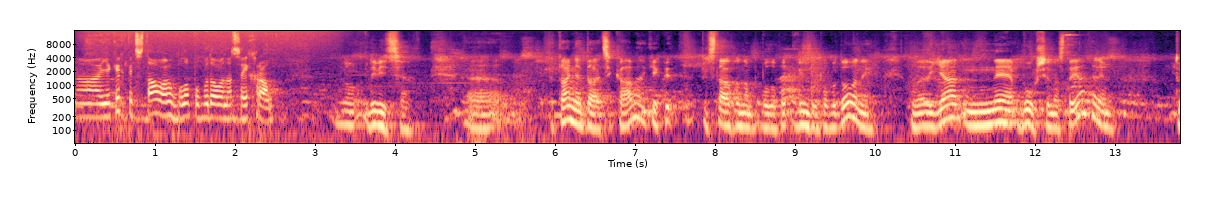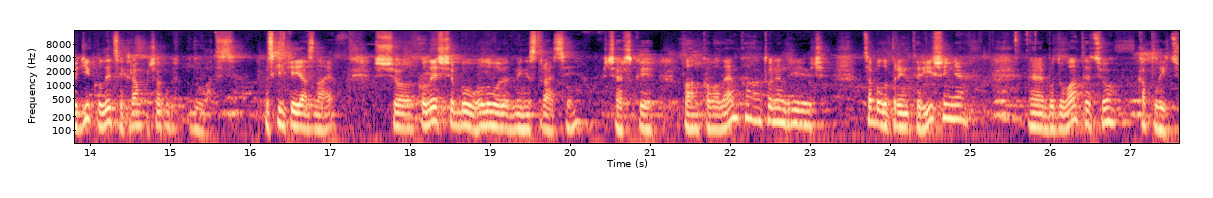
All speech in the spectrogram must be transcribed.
На яких підставах було побудовано цей храм? Ну, дивіться, е, питання да, цікаве, яких під- підставах воно було він був побудований. Але я не був ще настоятелем тоді, коли цей храм почав будуватися. Наскільки я знаю, що коли ще був головою адміністрації Печерської пан Коваленко Анатолій Андрійович, це було прийнято рішення е, будувати цю каплицю.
